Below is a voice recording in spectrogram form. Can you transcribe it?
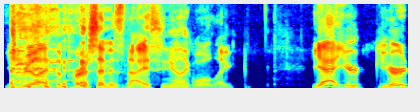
you realize the person is nice, and you're like, well, like, yeah, you're you're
